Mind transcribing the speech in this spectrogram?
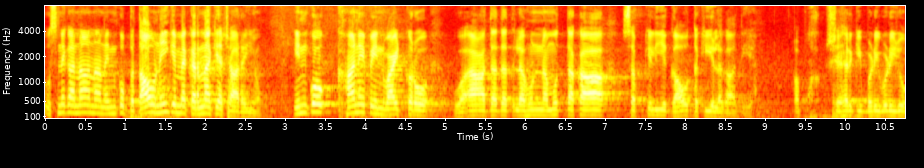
تو اس نے کہا نہ نا ان کو بتاؤ نہیں کہ میں کرنا کیا چاہ رہی ہوں ان کو کھانے پہ انوائٹ کرو وہ عادت لہن متقا سب کے لیے گاؤ تکیے لگا دیے اب شہر کی بڑی بڑی جو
